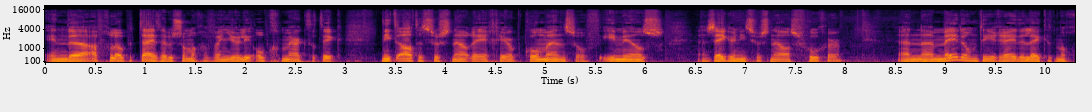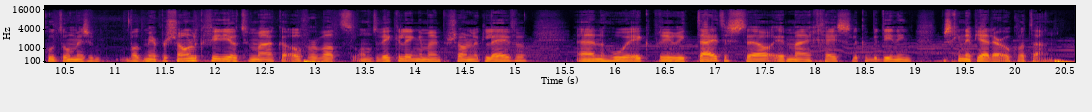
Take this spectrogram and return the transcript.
In de afgelopen tijd hebben sommigen van jullie opgemerkt dat ik niet altijd zo snel reageer op comments of e-mails. En zeker niet zo snel als vroeger. En uh, mede om die reden leek het me goed om eens een wat meer persoonlijke video te maken over wat ontwikkeling in mijn persoonlijk leven en hoe ik prioriteiten stel in mijn geestelijke bediening. Misschien heb jij daar ook wat aan.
